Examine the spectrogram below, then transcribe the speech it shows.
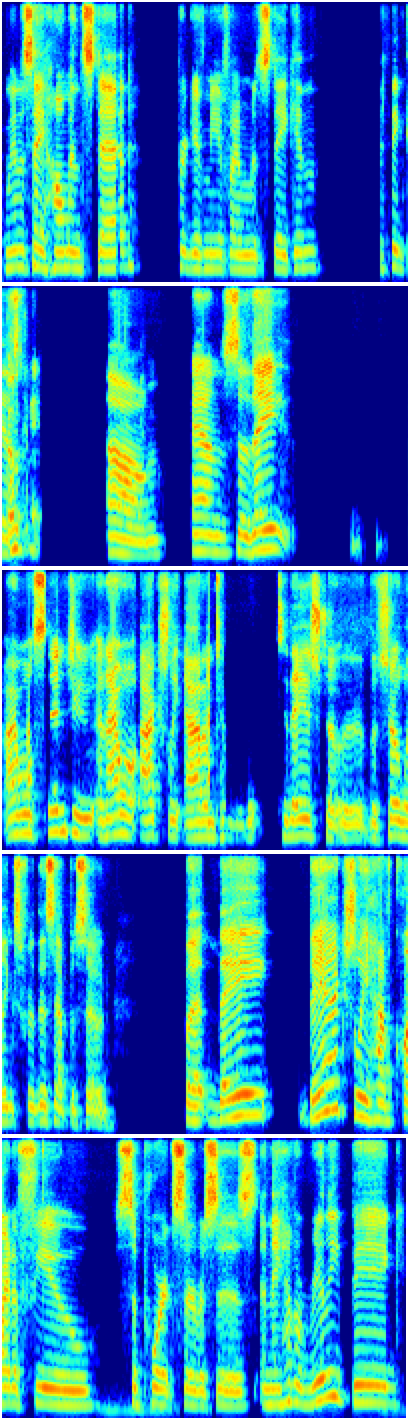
I'm going to say Home Instead. Forgive me if I'm mistaken. I think that's Okay. Um, and so they, I will send you, and I will actually add them to today's show, the show links for this episode. But they, they actually have quite a few support services, and they have a really big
